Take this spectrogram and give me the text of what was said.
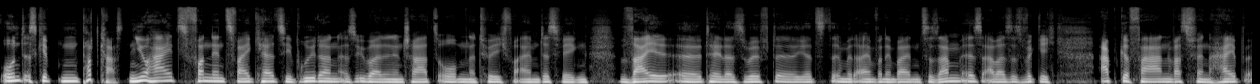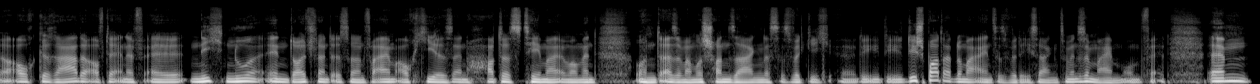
Und es gibt einen Podcast, New Heights von den zwei Kelsey-Brüdern, ist überall in den Charts oben, natürlich vor allem deswegen, weil äh, Taylor Swift äh, jetzt äh, mit einem von den beiden zusammen ist. Aber es ist wirklich abgefahren, was für ein Hype äh, auch gerade auf der NFL nicht nur in Deutschland ist, sondern vor allem auch hier ist ein hottes Thema im Moment. Und also man muss schon sagen, dass das wirklich äh, die, die, die Sportart Nummer eins ist, würde ich sagen, zumindest in meinem Umfeld. Ähm,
